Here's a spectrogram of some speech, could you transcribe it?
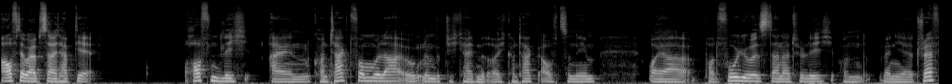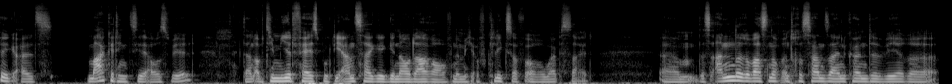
Auf der Website habt ihr hoffentlich ein Kontaktformular, irgendeine Möglichkeit mit euch Kontakt aufzunehmen. Euer Portfolio ist da natürlich und wenn ihr Traffic als Marketingziel auswählt, dann optimiert Facebook die Anzeige genau darauf, nämlich auf Klicks auf eure Website. Ähm, das andere, was noch interessant sein könnte, wäre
